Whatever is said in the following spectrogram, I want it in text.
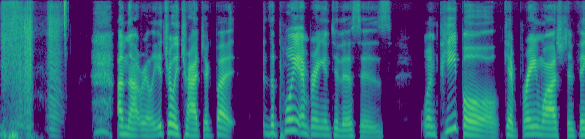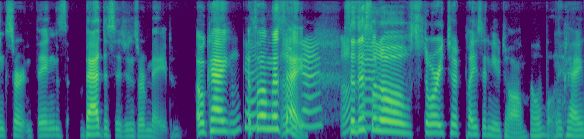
I'm not really. It's really tragic, but the point I'm bringing to this is when people get brainwashed and think certain things, bad decisions are made. Okay, that's Okay, all I'm gonna say. okay, So this little story took place in Utah. Oh boy. Okay.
